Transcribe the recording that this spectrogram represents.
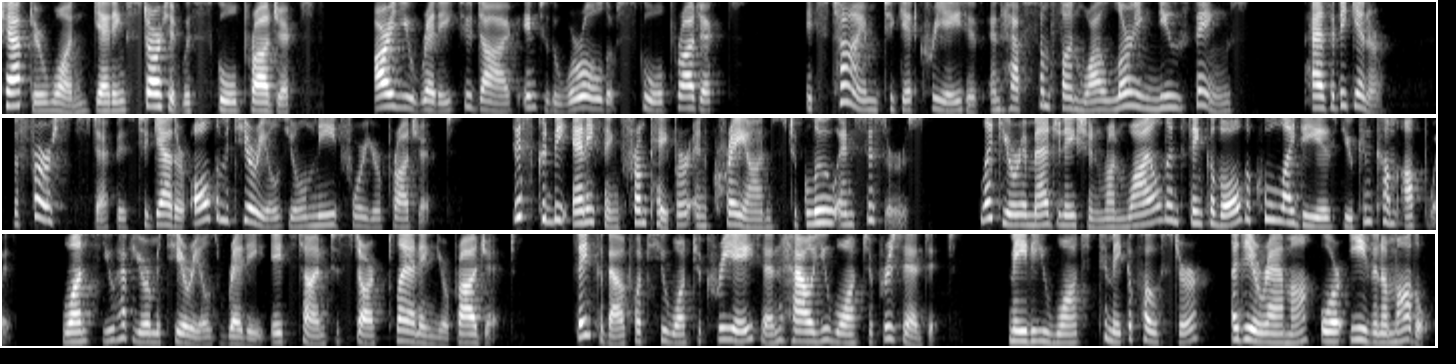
Chapter 1 Getting Started with School Projects Are you ready to dive into the world of school projects? It's time to get creative and have some fun while learning new things. As a beginner, the first step is to gather all the materials you'll need for your project. This could be anything from paper and crayons to glue and scissors. Let your imagination run wild and think of all the cool ideas you can come up with. Once you have your materials ready, it's time to start planning your project. Think about what you want to create and how you want to present it. Maybe you want to make a poster, a diorama, or even a model.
